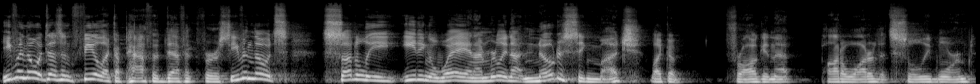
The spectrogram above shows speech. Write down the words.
Even though it doesn't feel like a path of death at first, even though it's subtly eating away and I'm really not noticing much, like a frog in that pot of water that's slowly warmed,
